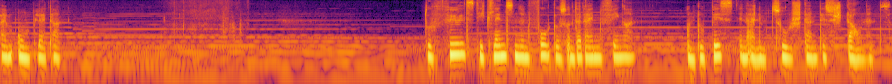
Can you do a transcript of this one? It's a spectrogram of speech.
beim Umblättern. Du fühlst die glänzenden Fotos unter deinen Fingern und du bist in einem Zustand des Staunens.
